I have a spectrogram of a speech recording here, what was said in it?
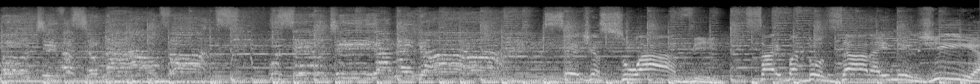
Motivacional Vox, o seu dia melhor. Seja suave, saiba dosar a energia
